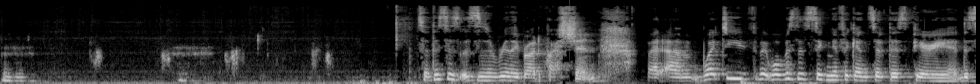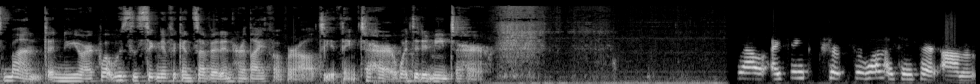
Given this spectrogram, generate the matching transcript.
Mm-hmm. So this is this is a really broad question, but um, what do you th- what was the significance of this period, this month in New York? What was the significance of it in her life overall? Do you think to her? What did it mean to her? Well, I think for, for one, I think that um,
